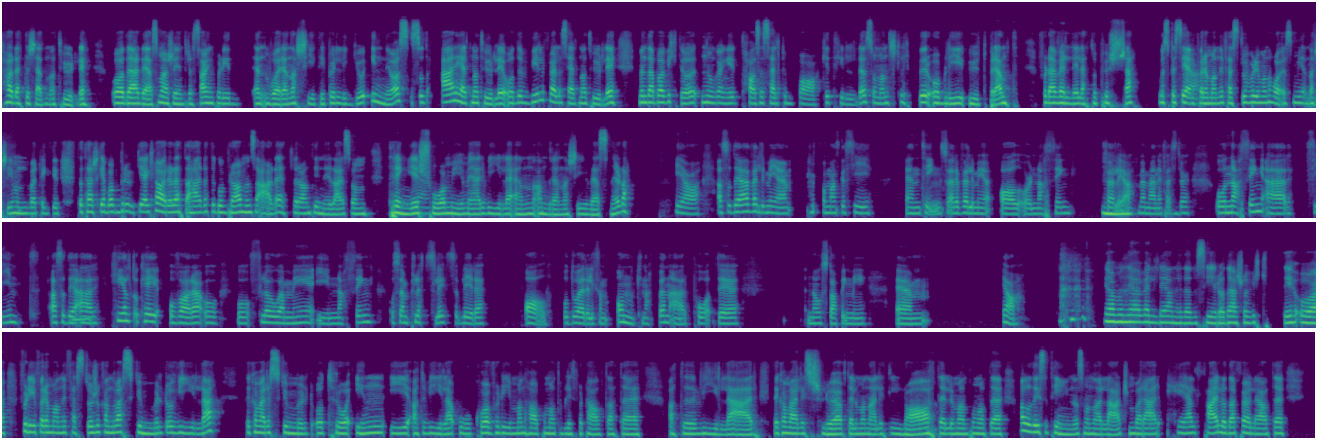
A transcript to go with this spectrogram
har dette skjedd naturlig. Og det er det som er så interessant, fordi en, vår energityper ligger jo inni oss, så det er helt naturlig, og det vil føles helt naturlig. Men det er bare viktig å noen ganger ta seg selv tilbake til det, så man slipper å bli utbrent. For det er veldig lett å pushe. Og spesielt for en manifesto, fordi man har jo så mye energi. Man bare tenker dette her skal jeg bare bruke, jeg klarer dette her, dette går bra. Men så er det et eller annet inni deg som trenger så mye mer hvile enn andre energivesener, da. Ja, altså det er veldig mye, om man skal si en ting så är det väldigt mycket all or nothing följer jag mm. med manifester. Och nothing är fint. Alltså det mm. är helt okej okay att vara och, och flowa med i nothing och sen plötsligt så blir det all och då är det liksom on-knappen är på. Det no stopping me. Um, ja. ja, men jag är väldigt enig i det du säger och det är så viktigt. Och, för en manifestor så kan det vara skummelt att vila det kan være skummelt å trå inn i at hvile er ok, fordi man har på en måte blitt fortalt at, eh, at eh, hvile er Det kan være litt sløvt, eller man er litt lat, eller man på en måte Alle disse tingene som man har lært som bare er helt feil. Og der føler jeg at det,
